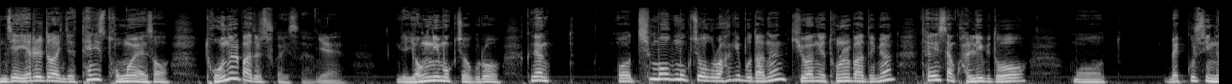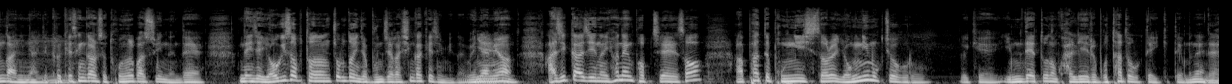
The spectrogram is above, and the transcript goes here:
이제 예를 들어 이제 테니스 동호회에서 돈을 받을 수가 있어요. 예. 이제 영리 목적으로 그냥 뭐 친목 목적으로 하기보다는 기왕에 돈을 받으면 테니스장 관리비도 뭐 메꿀 수 있는 거 아니냐 이제 음. 그렇게 생각해서 돈을 받을 수 있는데 근데 이제 여기서부터는 좀 더 이제 문제가 심각해집니다. 왜냐하면 예. 아직까지는 현행 법제에서 아파트 복리 시설을 영리 목적으로 이렇게 임대 또는 관리를 못하도록 돼 있기 때문에 네.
